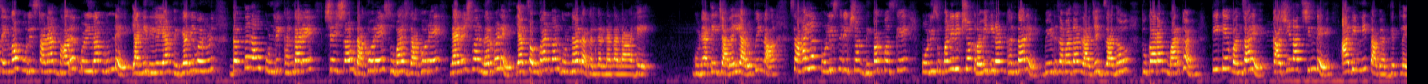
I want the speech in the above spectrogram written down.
सेनगाव पोलीस ठाण्यात भारत बळीराम मुंडे यांनी दिलेल्या फिर्यादीवरून दत्तराव कुंडली खंदारे शेषराव डाखोरे सुभाष डाखोरे ज्ञानेश्वर नरवडे या चौघांवर गुन्हा दाखल करण्यात आला आहे. गुन्ह्यातील चारही आरोपींना सहाय्यक पोलीस निरीक्षक दीपक मस्के पोलीस उपनिरीक्षक रवी किरण खंदारे बीड जमादार राजेश जाधव तुकाराम मार्कंड टी के वंजारे काशीनाथ शिंदे आदींनी ताब्यात घेतले.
